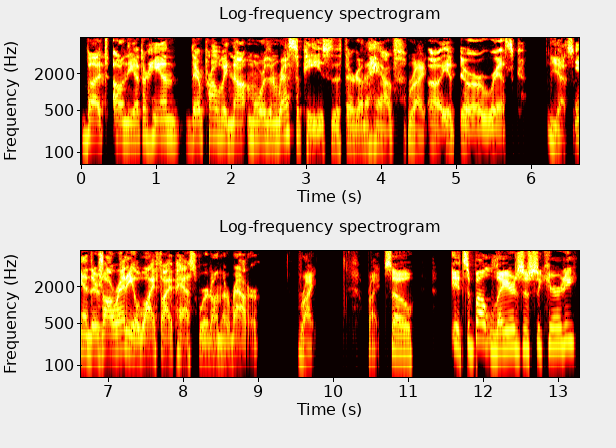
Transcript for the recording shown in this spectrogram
But on the other hand, they're probably not more than recipes that they're going to have, right? Uh, if they're at risk. Yes, and there's already a Wi-Fi password on their router. Right, right. So it's about layers of security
